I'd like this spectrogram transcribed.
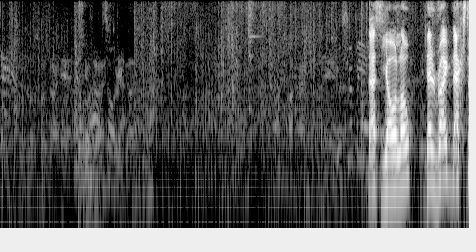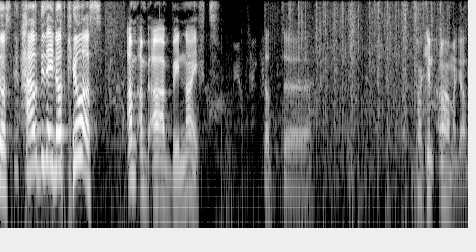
there's also a guy here. Two guys, three guys. Uh, actually, That's YOLO. They're right next to us. How did they not kill us? I'm, I'm I've been knifed. That uh, fucking oh my god.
